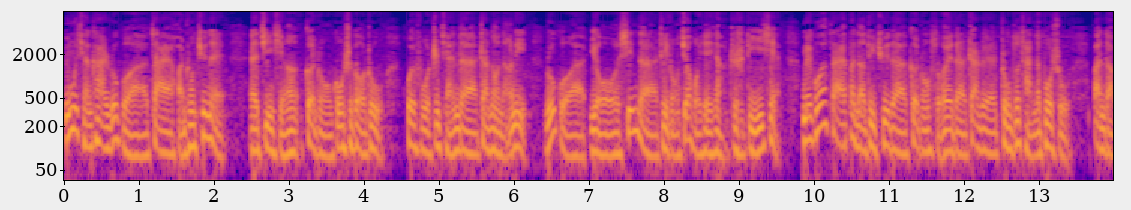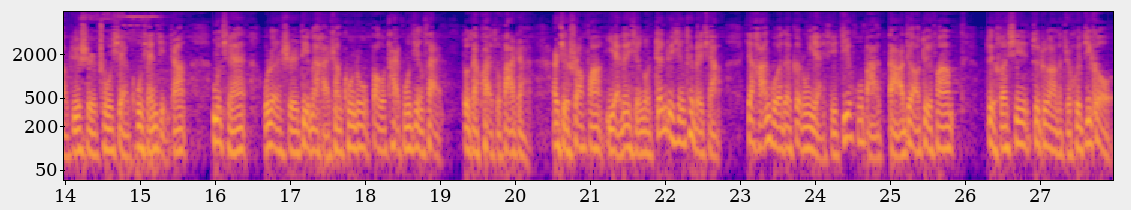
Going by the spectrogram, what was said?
因为目前看，如果在缓冲区内呃进行各种工事构筑，恢复之前的战斗能力，如果有新的这种交火现象，这是第一线。美国在半岛地区的各种所谓的战略重资产的部署，半岛局势出现空前紧张。目前无论是地面、海上、空中，包括太空竞赛，都在快速发展。而且双方演练行动针对性特别强，像韩国的各种演习，几乎把打掉对方最核心、最重要的指挥机构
